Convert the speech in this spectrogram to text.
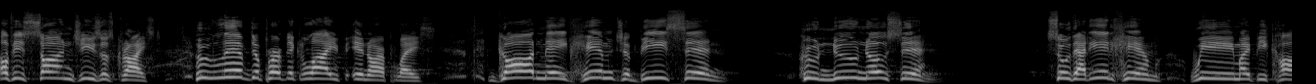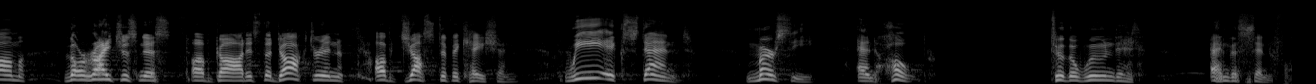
of his Son, Jesus Christ, who lived a perfect life in our place. God made him to be sin, who knew no sin, so that in him we might become the righteousness of God. It's the doctrine of justification. We extend mercy, and hope to the wounded and the sinful.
